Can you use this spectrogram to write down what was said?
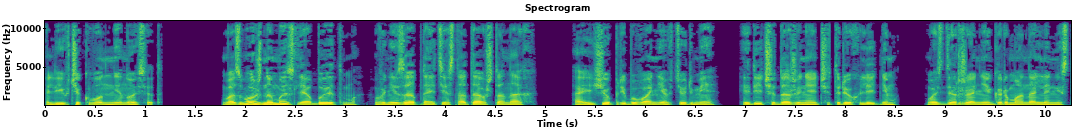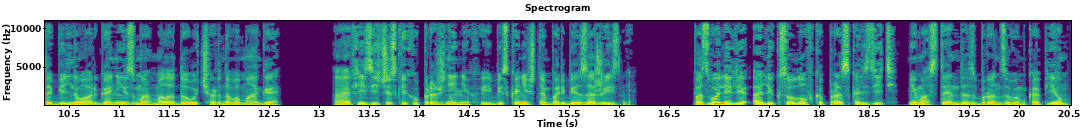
лифчик вон не носит. Возможно, мысли об этом, внезапная теснота в штанах, а еще пребывание в тюрьме и речь даже не о четырехлетнем воздержании гормонально нестабильного организма молодого черного мага, а о физических упражнениях и бесконечной борьбе за жизнь. Позволили Алексу ловко проскользить мимо стенда с бронзовым копьем,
